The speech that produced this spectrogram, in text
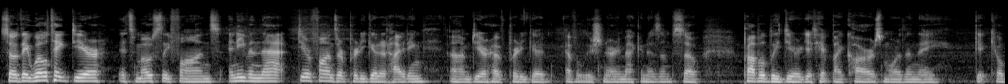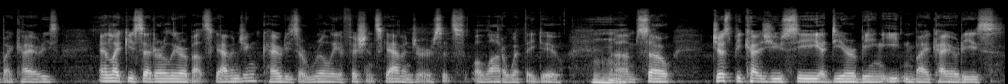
So they will take deer. It's mostly fawns, and even that, deer fawns are pretty good at hiding. Um, deer have pretty good evolutionary mechanisms, so probably deer get hit by cars more than they get killed by coyotes. And like you said earlier about scavenging, coyotes are really efficient scavengers. It's a lot of what they do. Um, so just because you see a deer being eaten by coyotes,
